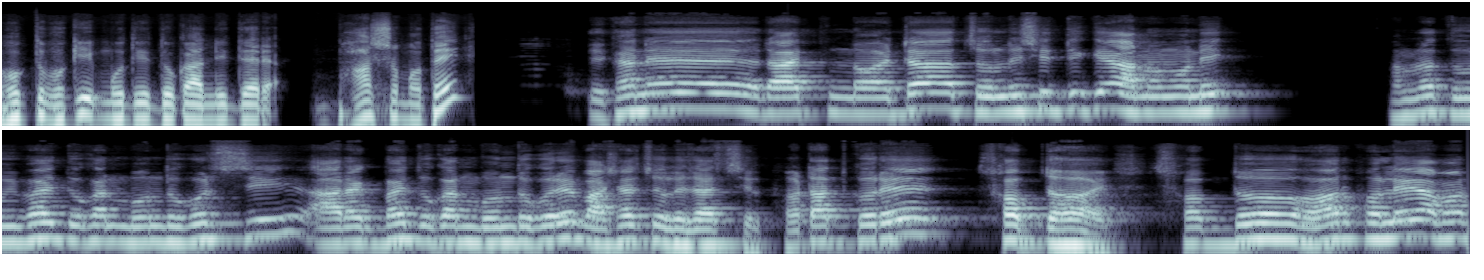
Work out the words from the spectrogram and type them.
ভুক্তভোগী মুদি দোকানিদের ভাষ্যমতে এখানে রাত নয়টা চল্লিশের দিকে আনুমানিক আমরা দুই ভাই দোকান বন্ধ করছি, আর এক ভাই দোকান বন্ধ করে বাসায় চলে যাচ্ছে। হঠাৎ করে শব্দ হয়। শব্দ হওয়ার ফলে আমার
